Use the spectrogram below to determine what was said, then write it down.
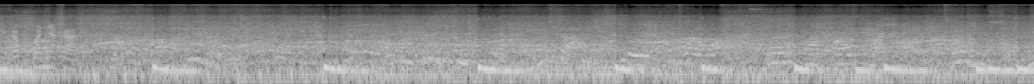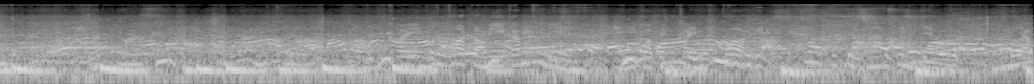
นี่ครับบรรยากาศไอดก็มีครับนี่นี่ก็เป็นไข่หมึกทอดน้ำจิ้มแจ่วครับ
